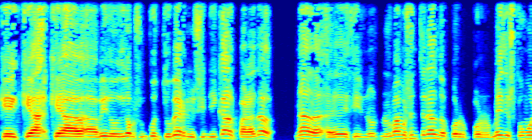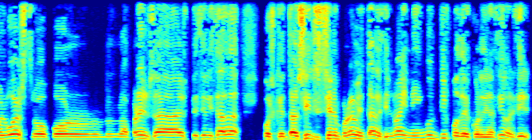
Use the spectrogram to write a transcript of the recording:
que, ha, que ha habido, digamos, un contubernio sindical para tal nada, es decir, nos, nos vamos enterando por, por, medios como el vuestro, por la prensa especializada, pues que en tal sitio tienen problemas y tal, es decir, no hay ningún tipo de coordinación, es decir,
